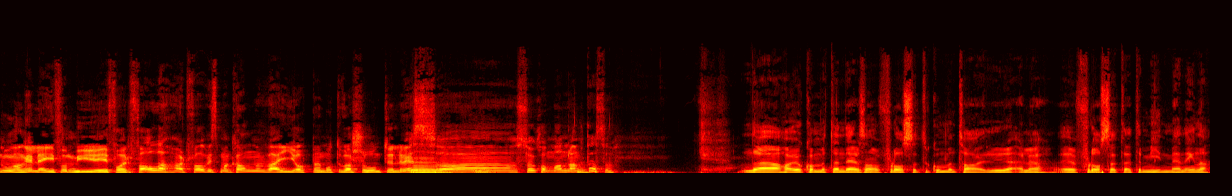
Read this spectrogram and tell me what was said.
noen ganger legger for mye i forfall. da, I hvert fall hvis man kan veie opp med motivasjon, tydeligvis. Så, mm. så kommer man langt, altså. Det har jo kommet en del sånne flåsete kommentarer, eller eh, flåsete etter min mening, da.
